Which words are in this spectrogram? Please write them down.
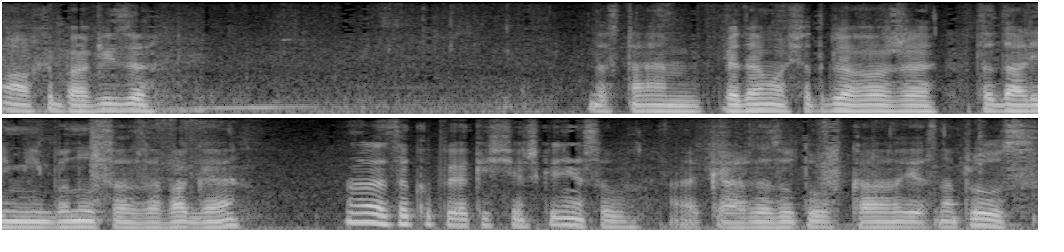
O, chyba widzę. Dostałem wiadomość od Glovo, że dodali mi bonusa za wagę. No ale zakupy jakieś ciężkie nie są, ale każda złotówka jest na plus.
